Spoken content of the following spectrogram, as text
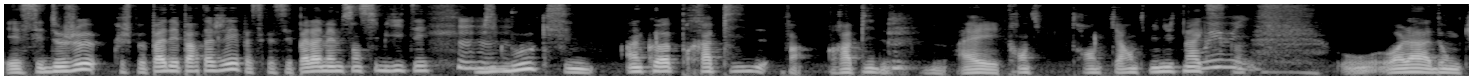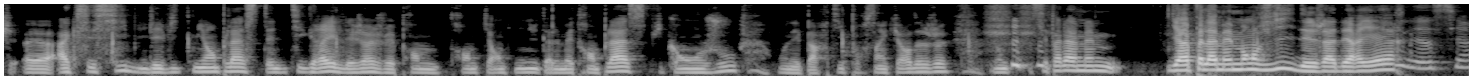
et c'est deux jeux que je peux pas départager parce que c'est pas la même sensibilité Big Book, c'est une- un coop rapide, enfin rapide, allez 30 30 40 minutes max. oui, quoi. oui. Ou- Voilà, donc euh, accessible, il est vite mis en place. Tenty Grail, déjà, je vais prendre 30 40 minutes à le mettre en place, puis quand on joue, on est parti pour 5 heures de jeu. Donc c'est pas la même il y a pas la même envie déjà derrière. Bien sûr.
